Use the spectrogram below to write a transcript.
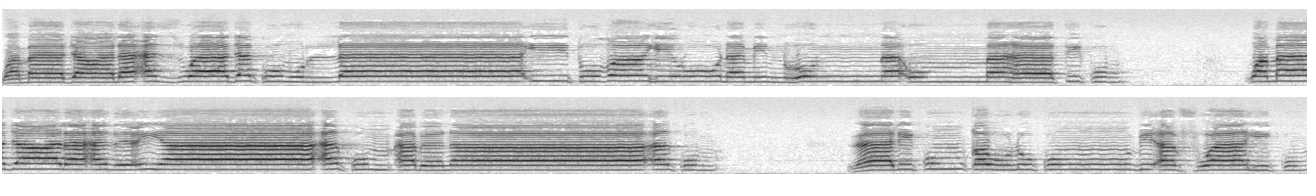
وما جعل أزواجكم اللائي تظاهرون منهن أمهاتكم وما جعل أذعياءكم أبناءكم ذلكم قولكم بأفواهكم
